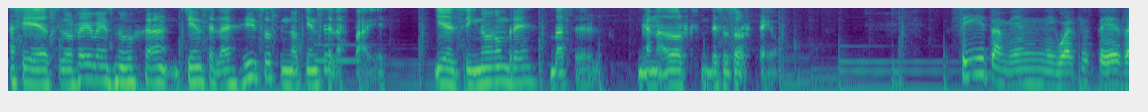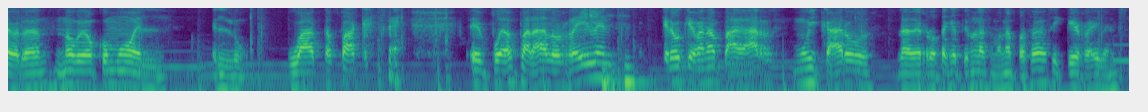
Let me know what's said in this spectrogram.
Así es, los Ravens no buscan quién se las hizo, sino quién se las pague. Y el sin nombre va a ser el ganador de ese sorteo. Sí, también igual que ustedes, la verdad, no veo cómo el, el what the fuck eh, pueda parar a los Ravens. Creo que van a pagar muy caro la derrota que tuvieron la semana pasada, así que Ravens.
